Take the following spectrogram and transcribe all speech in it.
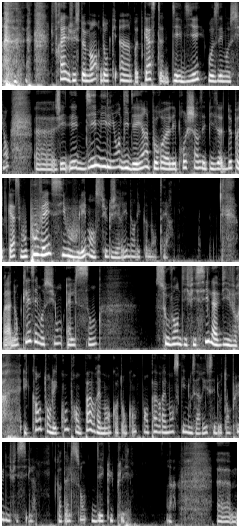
justement donc un podcast dédié aux émotions. Euh, j'ai 10 millions d'idées hein, pour euh, les prochains épisodes de podcast. Vous pouvez, si vous voulez, m'en suggérer dans les commentaires. Voilà, donc les émotions, elles sont souvent difficiles à vivre. Et quand on ne les comprend pas vraiment, quand on ne comprend pas vraiment ce qui nous arrive, c'est d'autant plus difficile quand elles sont décuplées. Euh,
